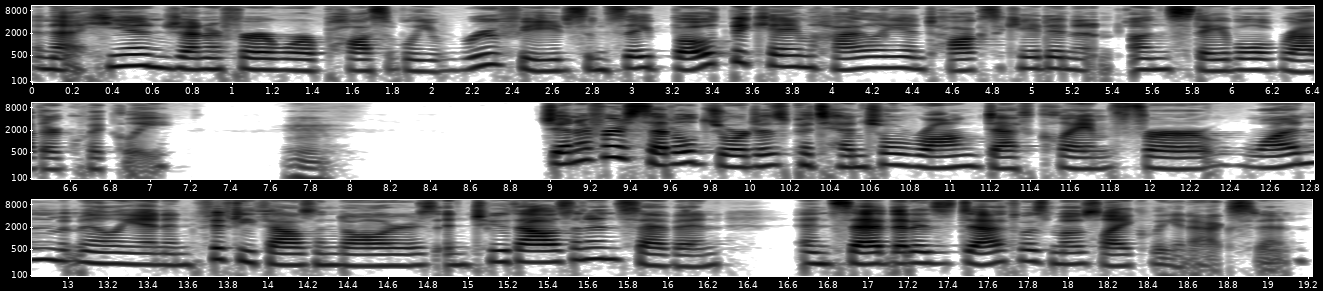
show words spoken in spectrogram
and that he and Jennifer were possibly roofied since they both became highly intoxicated and unstable rather quickly. Mm. Jennifer settled George's potential wrong death claim for $1,050,000 in 2007 and said that his death was most likely an accident.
